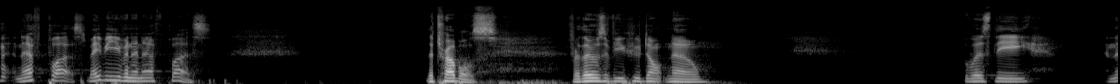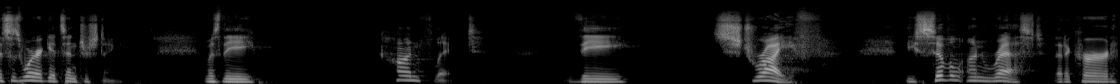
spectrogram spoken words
An F plus, maybe even an F plus. The troubles. For those of you who don't know, was the and this is where it gets interesting, was the conflict, the strife, the civil unrest that occurred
